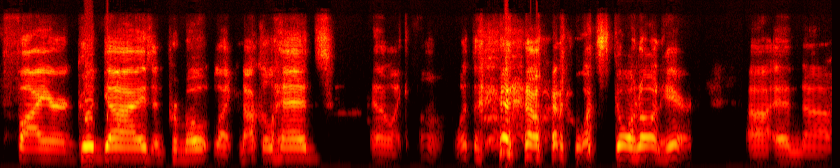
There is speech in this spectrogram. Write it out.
fire good guys and promote like knuckleheads. And I'm like, oh, what the what's going on here? Uh, and uh,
